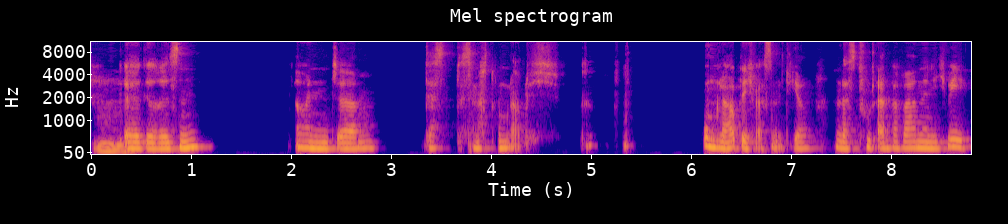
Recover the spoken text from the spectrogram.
mhm. äh, gerissen. Und ähm, das, das macht unglaublich unglaublich was mit dir. Und das tut einfach wahnsinnig weh.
